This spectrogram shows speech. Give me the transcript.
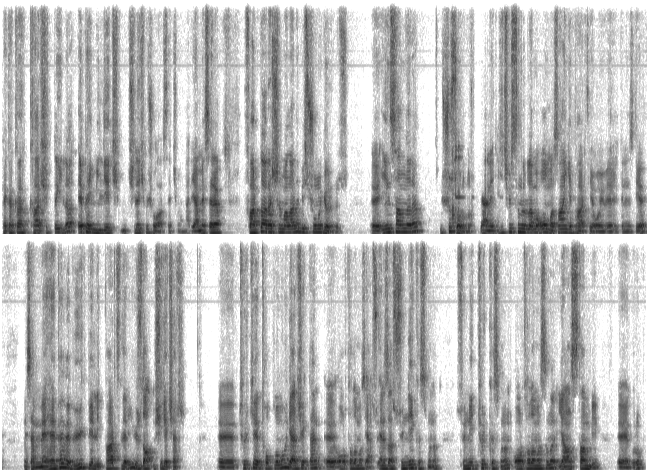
PKK karşıtlığıyla epey milliyetçileşmiş olan seçmenler. Yani mesela farklı araştırmalarda biz şunu görürüz. Ee, insanlara şu sorulur. Yani hiçbir sınırlama olmasa hangi partiye oy verirdiniz diye. Mesela MHP ve Büyük Birlik partileri %60'ı geçer. Ee, Türkiye toplumunun gerçekten e, ortalaması yani en azından Sünni kısmının, Sünni Türk kısmının ortalamasını yansıtan bir e, grup.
